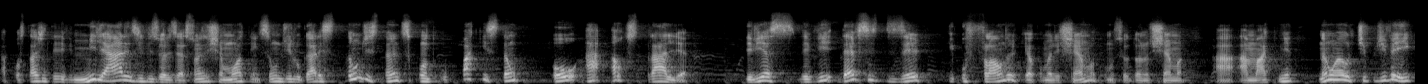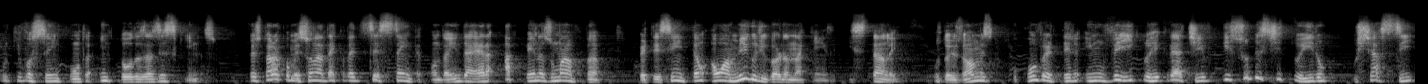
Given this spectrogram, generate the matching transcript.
A postagem teve milhares de visualizações e chamou a atenção de lugares tão distantes quanto o Paquistão ou a Austrália. Deve-se dizer que o Flounder, que é como ele chama, como seu dono chama a, a máquina, não é o tipo de veículo que você encontra em todas as esquinas. Sua história começou na década de 60, quando ainda era apenas uma van. Pertencia então a um amigo de Gordon Mackenzie, Stanley. Os dois homens o converteram em um veículo recreativo e substituíram o chassi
